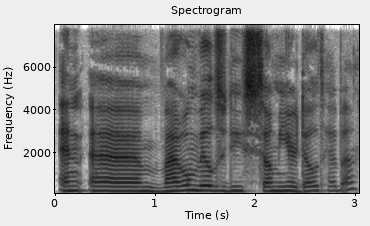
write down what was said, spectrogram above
En ehm, waarom wilden ze die Samir dood hebben?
